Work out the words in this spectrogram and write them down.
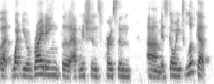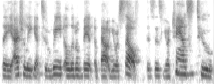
but what you're writing, the admissions person um, is going to look at. They actually get to read a little bit about yourself. This is your chance to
